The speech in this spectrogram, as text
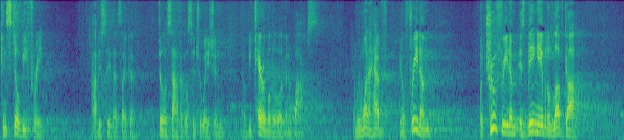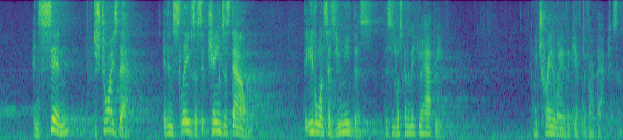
can still be free. Obviously, that's like a philosophical situation. That would be terrible to live in a box. And we want to have, you know, freedom, but true freedom is being able to love God. And sin destroys that. It enslaves us, it chains us down. The evil one says, You need this. This is what's going to make you happy. And we trade away the gift of our baptism.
